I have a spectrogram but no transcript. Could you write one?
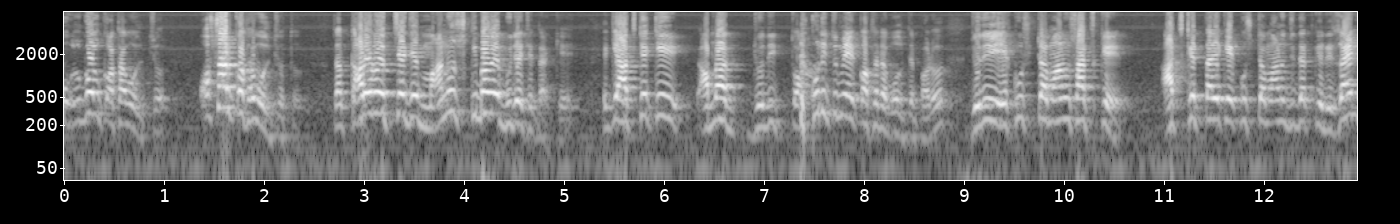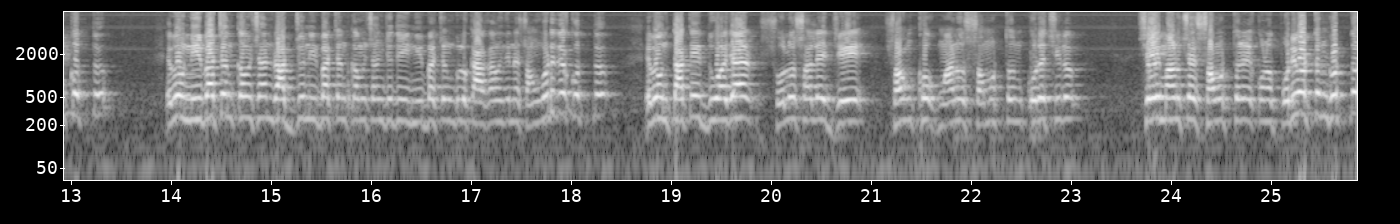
গোল গোল কথা বলছো অসার কথা বলছো তো। তার কারণ হচ্ছে যে মানুষ কীভাবে বুঝেছে তাকে? কি আজকে কি আমরা যদি তখনই তুমি এই কথাটা বলতে পারো যদি একুশটা মানুষ আজকে আজকের তারিখে একুশটা মানুষ যদি আজকে রিজাইন করতো এবং নির্বাচন কমিশন রাজ্য নির্বাচন কমিশন যদি এই নির্বাচনগুলোকে আগামী দিনে সংগঠিত করত এবং তাতে দু হাজার ষোলো সালে যে সংখ্যক মানুষ সমর্থন করেছিল সেই মানুষের সমর্থনের কোনো পরিবর্তন ঘটতো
